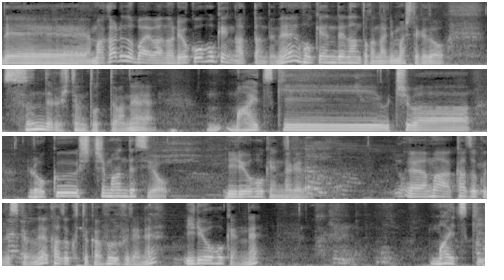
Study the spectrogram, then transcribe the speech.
で、まあ、彼の場合はあの旅行保険があったんでね保険でなんとかなりましたけど住んでる人にとってはね毎月うちは67万ですよ。医療保険だけで。いやまあ家族ですけどね家族というか夫婦でね医療保険ね。毎月。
